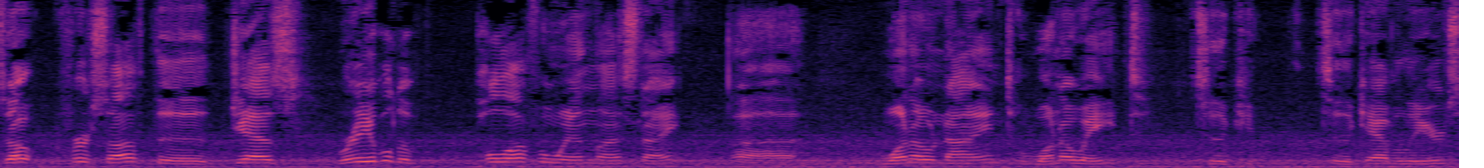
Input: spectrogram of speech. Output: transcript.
So, first off, the Jazz were able to pull off a win last night, uh, 109 to 108 to the to the Cavaliers.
